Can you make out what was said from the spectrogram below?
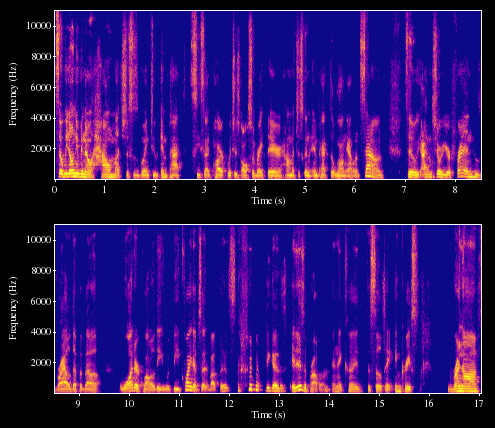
so we don't even know how much this is going to impact Seaside Park, which is also right there, how much it's going to impact the Long Island Sound. So I'm sure your friend who's riled up about water quality would be quite upset about this because it is a problem and it could facilitate increased runoff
